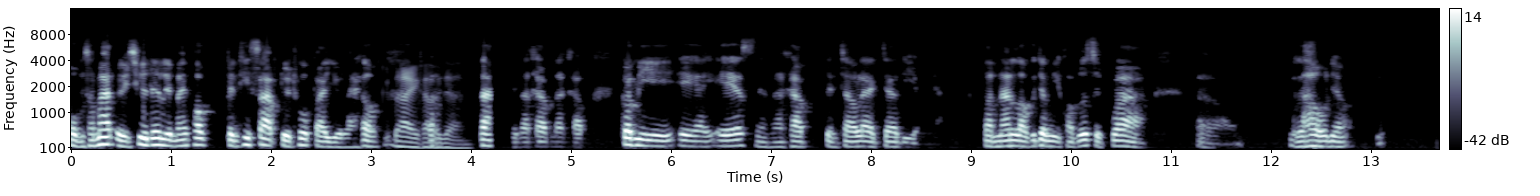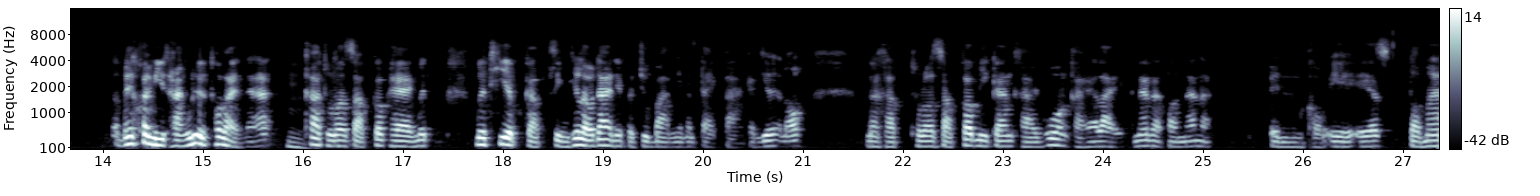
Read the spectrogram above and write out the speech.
ผมสามารถเอ่ยชื่อได้เลยไหมเพราะเป็นที่ทราบโดยทั่วไปอยู่แล้ว ได้ครับอาจารย์ได้นะครับนะครับ ก็มี AIS เนี่ยนะครับ เป็นเจ้าแรกเจ้าเดียวเนี่ย ตอนนั้นเราก็จะมีความรู้สึกว่าเเราเนี่ย ไม่ค่อยมีทางเลือกเท่าไหร่นะฮะค่าโทรศัพท์ก็แพงเมื่อเมื่อเทียบกับสิ่งที่เราได้ในปัจจุบันเนี่ยมันแตกต่างกันเยอะเนาะนะครับ โทรศัพท์ก็มีการขายพ่วงขายอะไรนั่นแหะตอนนั้นอะเป็นของ AS ต่อมา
